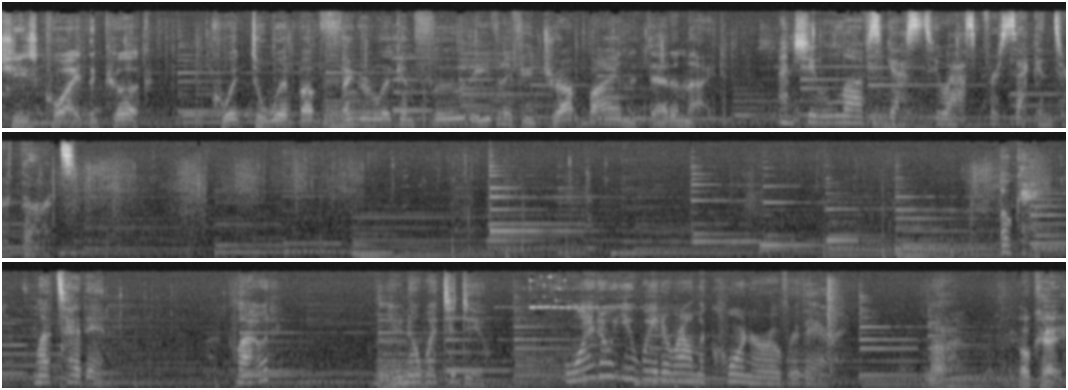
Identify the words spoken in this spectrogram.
She's quite the cook. Quick to whip up finger-licking food, even if you drop by in the dead of night. And she loves guests who ask for seconds or thirds. Okay, let's head in. Cloud, you know what to do. Why don't you wait around the corner over there? Ah, okay.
